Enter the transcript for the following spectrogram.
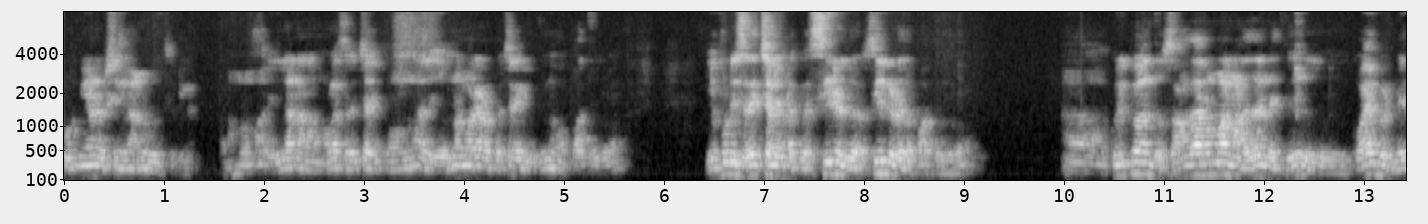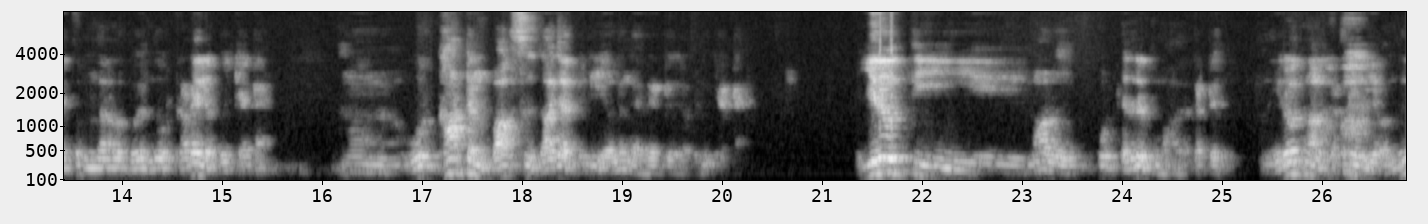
கொடுமையான விஷயங்களை அனுபவிச்சிருக்கேன். நம்மள மாதிரிலாம் நான் நம்மளாம் சிறைச்சாலை போனோம்னா அது என்ன மாதிரியான பிரச்சனைகள் இருக்குன்னு நம்ம பார்த்துருக்கோம். எப்படி சிறைச்சாலை நடக்கிற சீரழ சீர்கேடுகளை பார்த்துருக்குறோம் குறிப்பாக இந்த சாதாரணமாக நான் அதான் நேற்று கோயம்பேடு நேற்று முந்தா போயிருந்து ஒரு கடையில் போய் கேட்டேன். ஒரு காட்டன் பாக்ஸ் காஜா பிடி எவ்வளோங்க ரேட்டு அப்படின்னு கேட்டேன். இருபத்தி நாலு போட்டு இருக்குமா? அந்த கட்டு இருபத்தி நாலு கட்டுடைய வந்து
